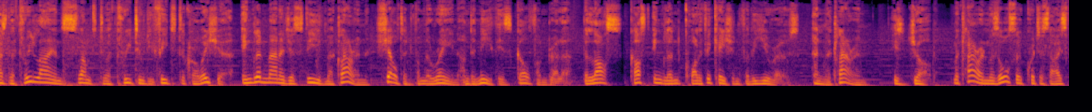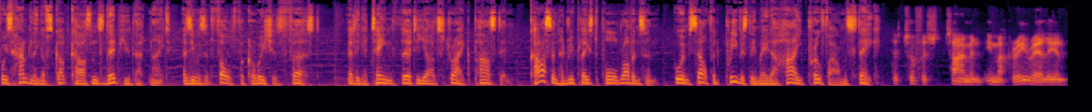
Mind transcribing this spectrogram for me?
As the Three Lions slumped to a 3 2 defeat to Croatia, England manager Steve McClaren sheltered from the rain underneath his golf umbrella. The loss cost England qualification for the Euros, and McClaren his job. McClaren was also criticised for his handling of Scott Carson's debut that night, as he was at fault for Croatia's first, letting a tame 30 yard strike past him. Carson had replaced Paul Robinson, who himself had previously made a high profile mistake. the toughest time in, in my career, really, and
